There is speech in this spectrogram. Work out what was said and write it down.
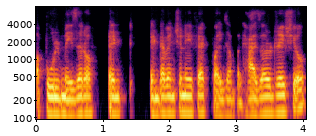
a pool measure of intervention effect, for example, hazard ratio.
